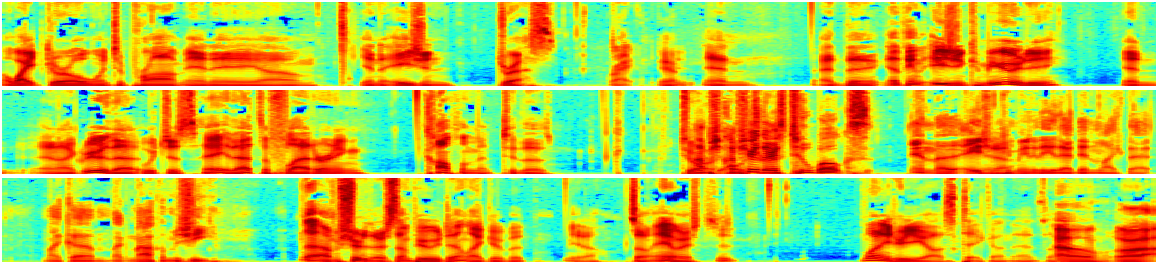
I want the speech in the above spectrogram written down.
a white girl went to prom in a um, in an Asian dress, Right. Yeah. and I think I think the Asian community, and and I agree with that, which is hey, that's a flattering compliment to the to I'm, our su- I'm sure there's two wokes in the Asian Yeah. community that didn't like that, like um like Malcolm G. No, I'm sure there's some people who didn't like it, but you know. So, anyways, just want to hear you guys' take on that. So. Oh, uh,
